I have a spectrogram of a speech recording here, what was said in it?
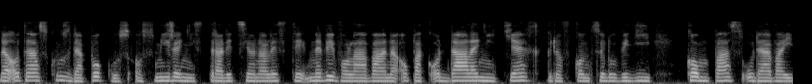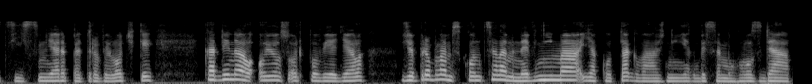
Na otázku, zda pokus o smíření s tradicionalisty nevyvolává naopak oddálení těch, kdo v koncilu vidí kompas udávající směr Petrovi loďky, kardinál Ojos odpověděl, že problém s koncilem nevnímá jako tak vážný, jak by se mohlo zdát.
